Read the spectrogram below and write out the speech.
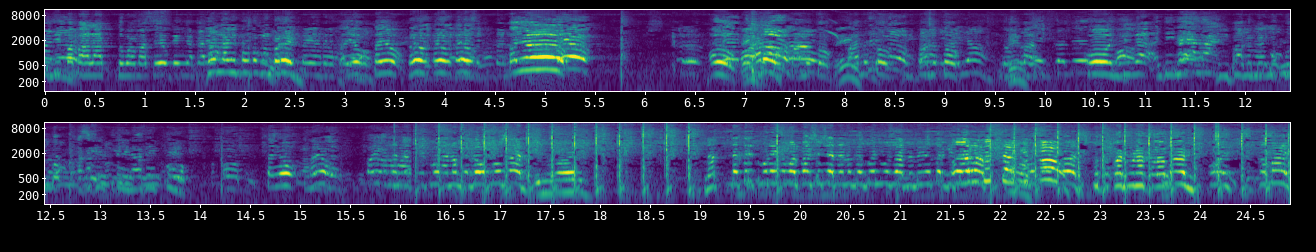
Hindi pa balat, tumama tayo, ganyan ka lang yung tutok ng baril! Tayo, tayo. Tayo, tayo, tayo! Tayo! Oh, paano? Paano to? Paano to? Paano to? Oh, hindi nga, hindi nga. Paano mo puputok? Kasi hindi na ko. Oh, tayo, tayo. Tayo, ano natreat mo? Anong gagawin mo, Brad? Nat natreat mo na yung malfunction, Brad. Anong gagawin mo, Brad? Ano yung target mo? Ano yung target mo? Putukan mo na kalaban. Oy, kamay.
